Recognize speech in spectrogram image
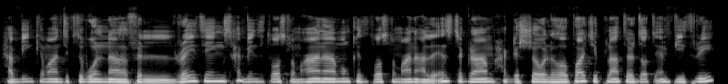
حابين كمان تكتبوا لنا في ال ratings حابين تتواصلوا معنا ممكن تتواصلوا معنا على الإنستغرام حق ال show اللي هو partyplatter.mp3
